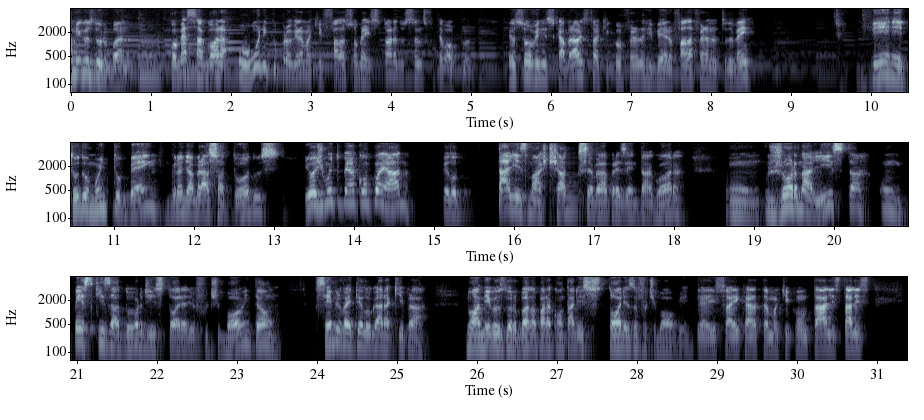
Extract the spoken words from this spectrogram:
Amigos do Urbano. Começa agora o único programa que fala sobre a história do Santos Futebol Clube. Eu sou o Vinícius Cabral e estou aqui com o Fernando Ribeiro. Fala, Fernando, tudo bem? Vini, tudo muito bem. grande abraço a todos. E hoje muito bem acompanhado pelo Thales Machado, que você vai apresentar agora, um jornalista, um pesquisador de história de futebol. Então, sempre vai ter lugar aqui para no Amigos do Urbano para contar histórias do futebol, Vini. É isso aí, cara. Estamos aqui com o Thales. Thales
